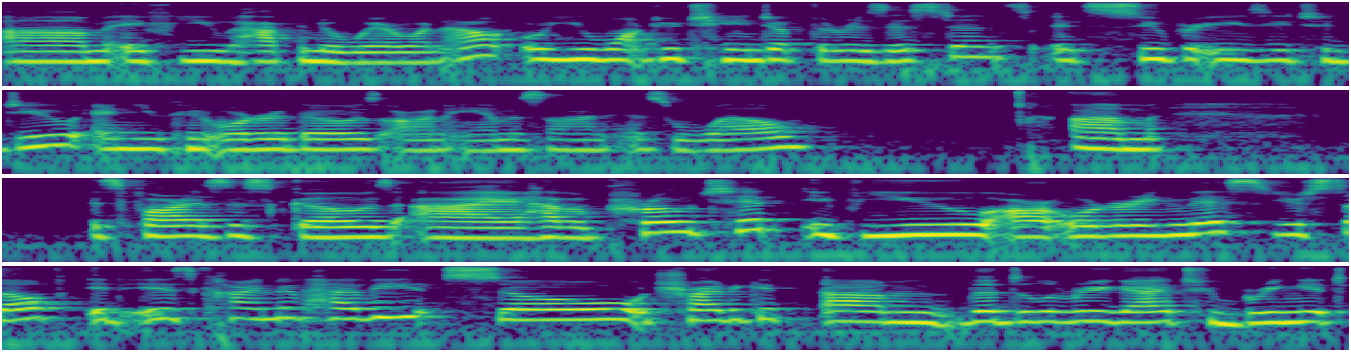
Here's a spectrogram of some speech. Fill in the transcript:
Um, if you happen to wear one out or you want to change up the resistance, it's super easy to do, and you can order those on Amazon as well. Um, as far as this goes, I have a pro tip. If you are ordering this yourself, it is kind of heavy, so try to get um, the delivery guy to bring it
